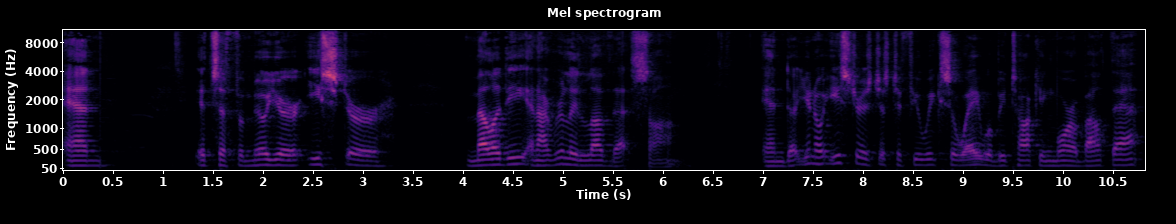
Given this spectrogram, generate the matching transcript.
And it's a familiar Easter melody, and I really love that song. And, uh, you know, Easter is just a few weeks away. We'll be talking more about that.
